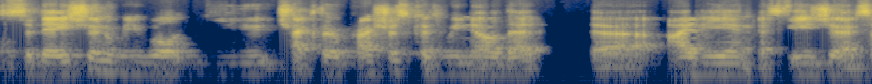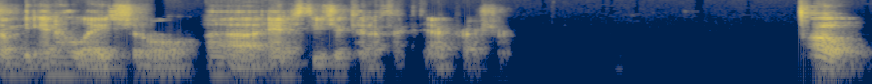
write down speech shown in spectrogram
sedation, we will check their pressures because we know that uh, IV anesthesia and some of the inhalational uh, anesthesia can affect eye pressure. Oh,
